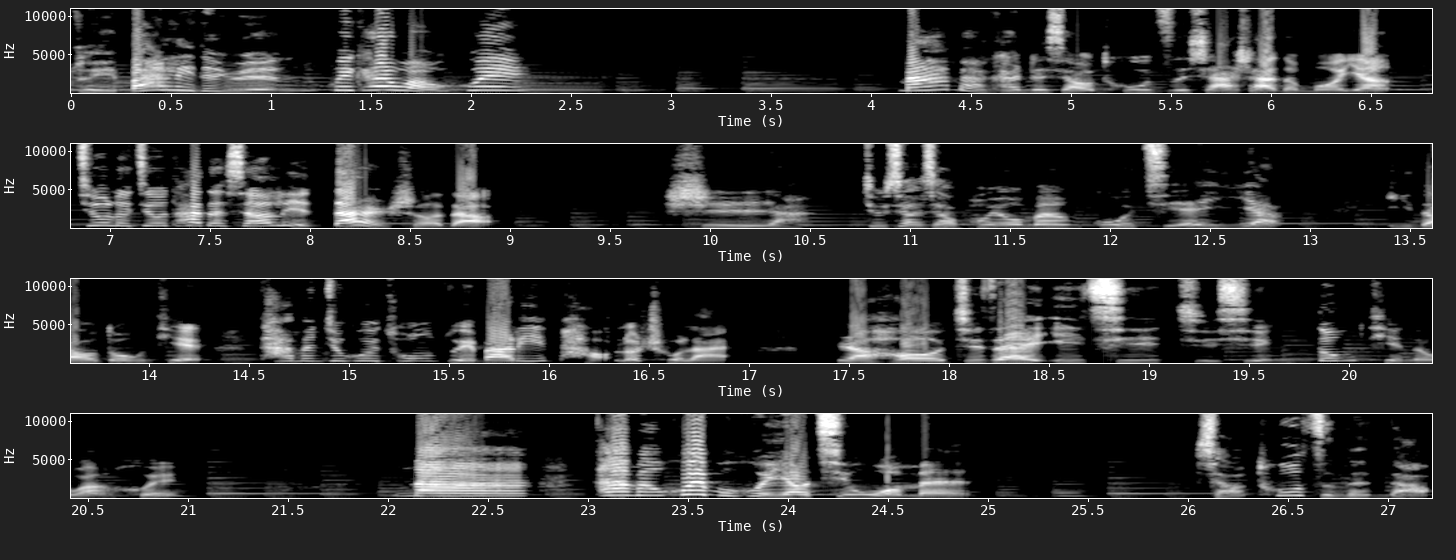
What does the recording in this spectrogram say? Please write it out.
嘴巴里的云会开晚会。妈妈看着小兔子傻傻的模样，揪了揪它的小脸蛋儿，说道：“是啊，就像小朋友们过节一样，一到冬天，他们就会从嘴巴里跑了出来，然后聚在一起举行冬天的晚会。”那他们会不会邀请我们？小兔子问道。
